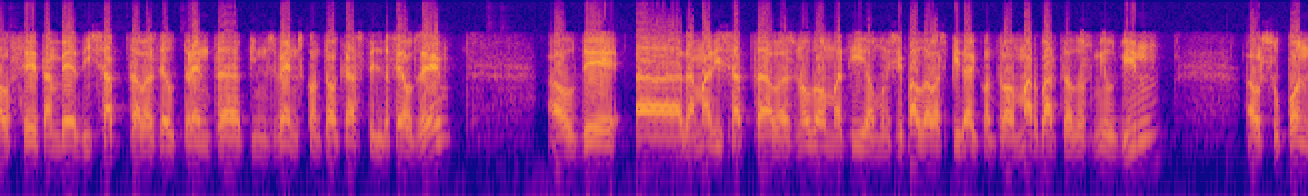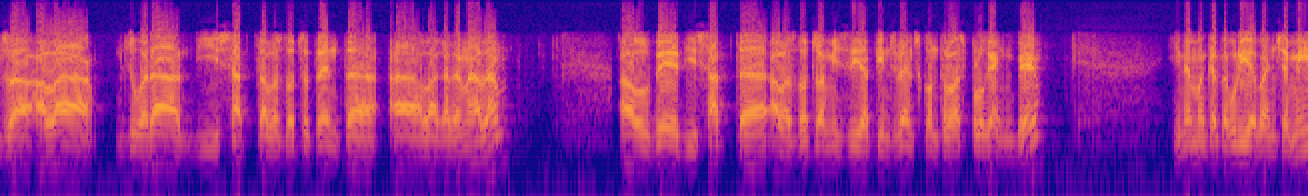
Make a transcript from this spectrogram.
el C també dissabte a les 10.30 a Pinsbens contra el Castell de Fels E, el D eh, demà dissabte a les 9 del matí al Municipal de l'Espirall contra el Mar Barta 2020. El Suponza a l'A jugarà dissabte a les 12.30 a la Granada. El B dissabte a les 12 al migdia a Pinsbens contra l'Espluguenc B. I anem en categoria Benjamí.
